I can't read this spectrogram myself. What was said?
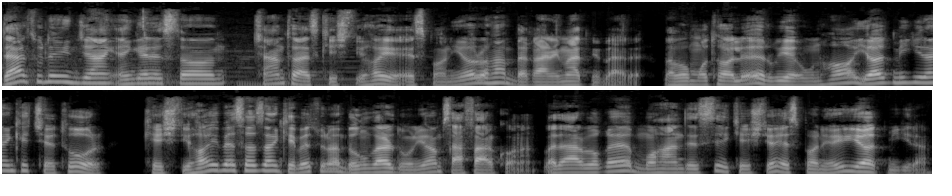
در طول این جنگ انگلستان چند تا از کشتی های اسپانیا رو هم به غنیمت می‌بره و با مطالعه روی اونها یاد می‌گیرن که چطور کشتی هایی بسازن که بتونن به اونور دنیا هم سفر کنن و در واقع مهندسی کشتی های اسپانیایی یاد می‌گیرن.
